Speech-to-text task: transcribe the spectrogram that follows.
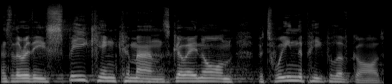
And so there are these speaking commands going on between the people of God.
